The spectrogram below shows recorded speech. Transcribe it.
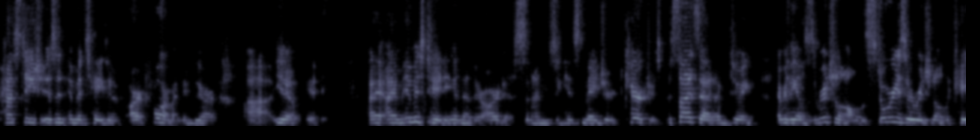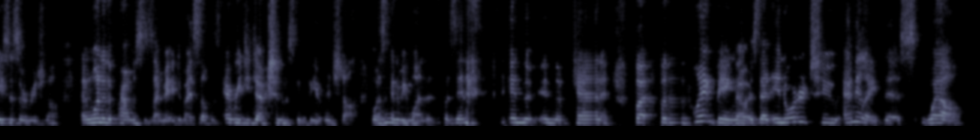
pastiche is an imitative art form i mean we are uh, you know it, I, am imitating another artist and I'm using his major characters. Besides that, I'm doing everything else is original. All the stories are original, the cases are original. And one of the promises I made to myself was every deduction was going to be original. It wasn't going to be one that was in in the in the canon. But but the point being though is that in order to emulate this well,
